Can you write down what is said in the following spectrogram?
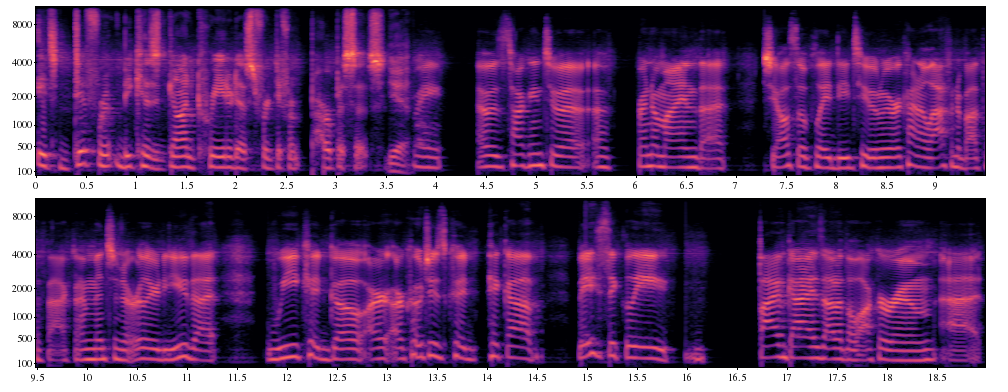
it's different because God created us for different purposes. yeah Right. I was talking to a, a friend of mine that she also played D2, and we were kind of laughing about the fact I mentioned it earlier to you that we could go, our, our coaches could pick up basically five guys out of the locker room at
